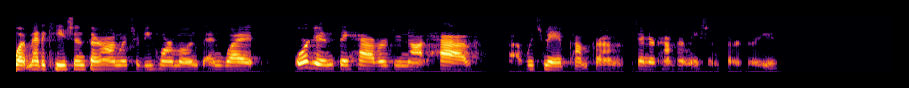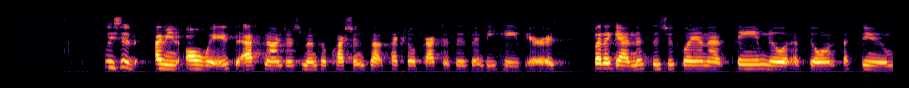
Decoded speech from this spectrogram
what medications they're on, which would be hormones, and what organs they have or do not have, uh, which may have come from gender confirmation surgeries. We should, I mean, always ask non-judgmental questions about sexual practices and behaviors. But again, this is just going on that same note of don't assume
